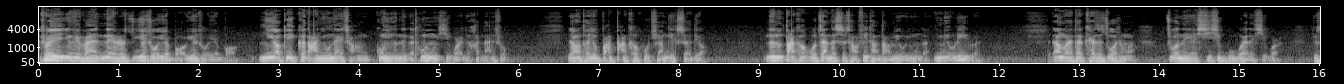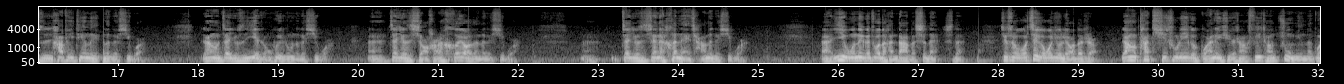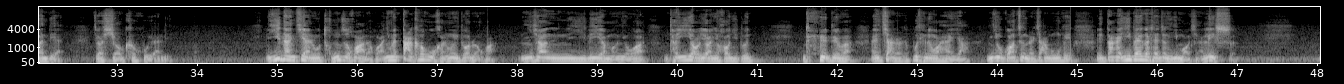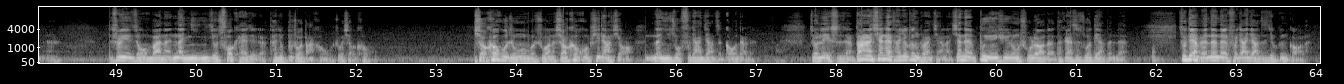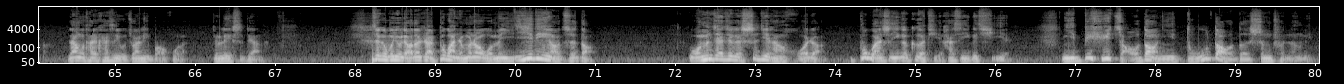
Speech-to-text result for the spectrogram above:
所以你会发现那时候越做越薄，越做越薄。你要给各大牛奶厂供应那个通用吸管就很难受，然后他就把大客户全给舍掉，那种大客户占的市场非常大，没有用的，你没有利润。然后他开始做什么？做那些稀奇古怪的吸管，就是咖啡厅的那个吸管，然后再就是夜总会用那个吸管，嗯，再就是小孩喝药的那个吸管，嗯，再就是现在喝奶茶那个吸管，啊，义乌那个做的很大的，是的，是的，就是我这个我就聊到这儿。然后他提出了一个管理学上非常著名的观点。叫小客户原理。一旦进入同质化的话，因为大客户很容易标准化。你像伊利啊、蒙牛啊，他一要要你好几吨，对对吧？哎，价格不停的往下压，你就光挣点加工费，你大概一百个才挣一毛钱，累死。嗯，所以怎么办呢？那你你就错开这个，他就不做大客户，做小客户。小客户怎么不做呢？小客户批量小，那你做附加价值高点的，就类似这样。当然现在他就更赚钱了，现在不允许用塑料的，他开始做淀粉的。做淀粉的那个附加价值就更高了，然后它就开始有专利保护了，就类似这样的。这个不就聊到这儿？不管怎么着，我们一定要知道，我们在这个世界上活着，不管是一个个体还是一个企业，你必须找到你独到的生存能力。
